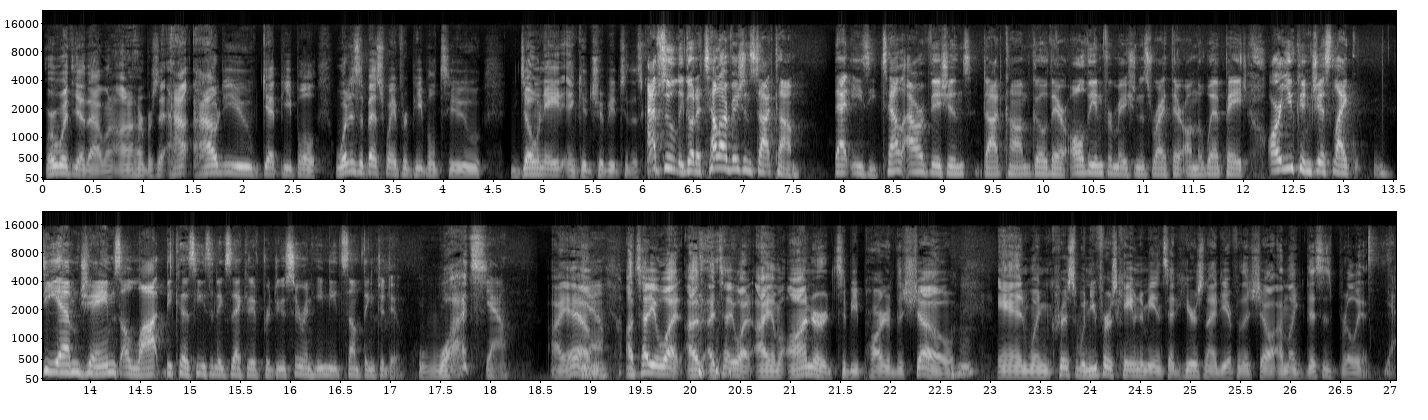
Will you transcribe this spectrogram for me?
We're with you on that one on 100%. How, how do you get people, what is the best way for people to donate and contribute to this? Cause? Absolutely. Go to tellourvisions.com. That easy. Tellourvisions.com. Go there. All the information is right there on the webpage. Or you can just like DM James a lot because he's an executive producer and he needs something to do. What? Yeah. I am. Yeah. I'll tell you what. I, I tell you what. I am honored to be part of the show. Mm-hmm. And when Chris, when you first came to me and said, "Here's an idea for the show," I'm like, "This is brilliant. Yeah.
